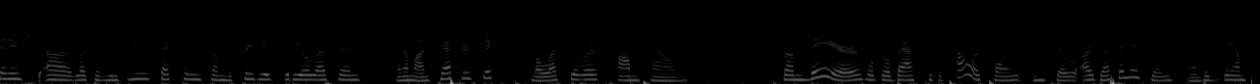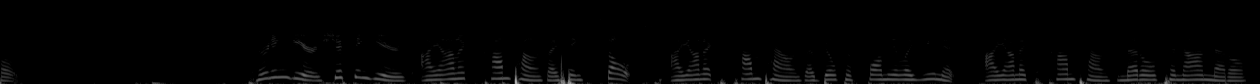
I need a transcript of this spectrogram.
finished uh, like a review section from the previous video lesson and I'm on chapter 6 molecular compounds. From there we'll go back to the PowerPoint and show our definitions and examples. Turning gears shifting gears ionic compounds I think salts ionic compounds are built of formula units ionic compounds metal to nonmetal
